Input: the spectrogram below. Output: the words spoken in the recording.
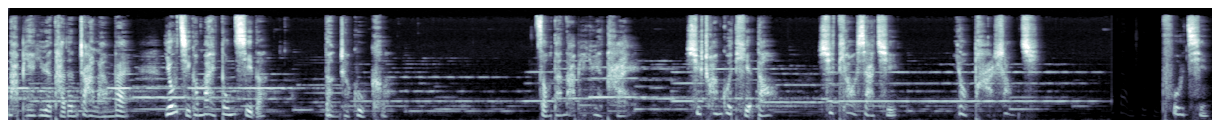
那边月台的栅栏外有几个卖东西的，等着顾客。走到那边月台，需穿过铁道，需跳下去。”又爬上去。父亲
